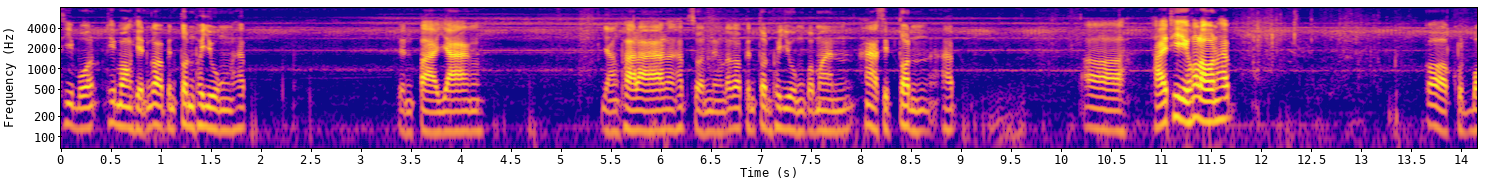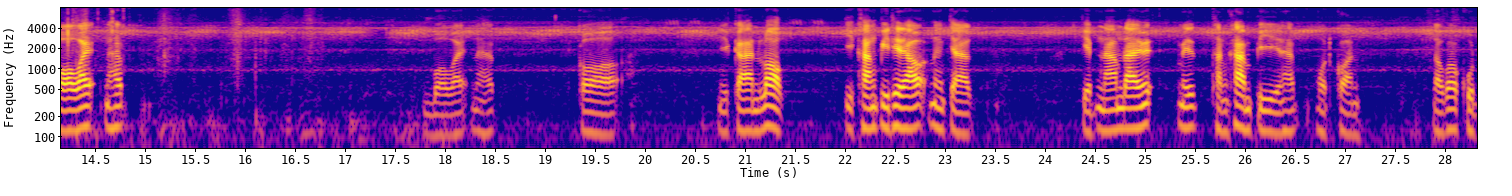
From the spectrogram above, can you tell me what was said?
ที่บนที่มองเห็นก็เป็นต้นพยุงนะครับ เป็นป่ายาง ยางพารานะครับ ส่วนหนึ่งแล้วก็เป็นต้นพยุงประมาณ 50 ต้นนะครับท้ายที่ของเรานะครับ ก็ขุดบ่อไว้นะครับบ่อไว้นะครับ ก็มีการลอกอีกครั้งปีที่แล้ว เนื่องจากเก็บน้ำได้ไม่ทันข้ามปีนะครับ หมดก่อน เราก็ขุด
